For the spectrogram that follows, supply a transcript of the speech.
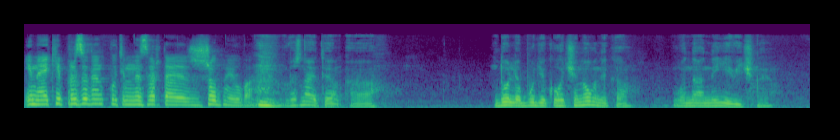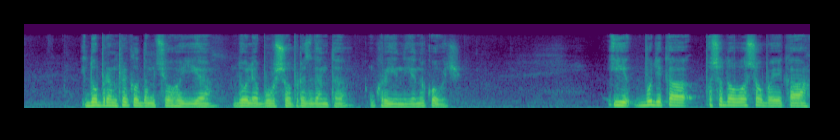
і на які президент Путін не звертає жодної уваги. Ви знаєте, е, доля будь-якого чиновника вона не є вічною. І добрим прикладом цього є доля бувшого президента України Януковича. І будь-яка посадова особа, яка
